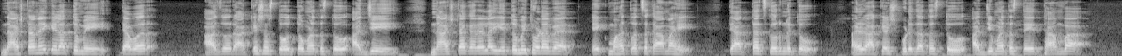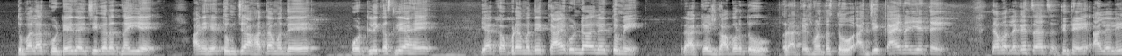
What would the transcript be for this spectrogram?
नाश्ता नाही केलात तुम्ही? त्यावर हा जो राकेश असतो तो म्हणत असतो आजी नाश्ता करायला येतो मी थोड्या वेळात. एक महत्त्वाचं काम आहे ते आत्ताच करून येतो. आणि राकेश पुढे जात असतो. आजी म्हणत असते थांबा तुम्हाला कुठे जायची गरज नाही आहे आणि हे तुमच्या हातामध्ये पोटली कसली आहे? या कपड्यामध्ये काय गुंडाळले तुम्ही? राकेश घाबरतो. राकेश म्हणत असतो आजी काय नाही आहे ते त्यावर लगेचच तिथे आलेली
